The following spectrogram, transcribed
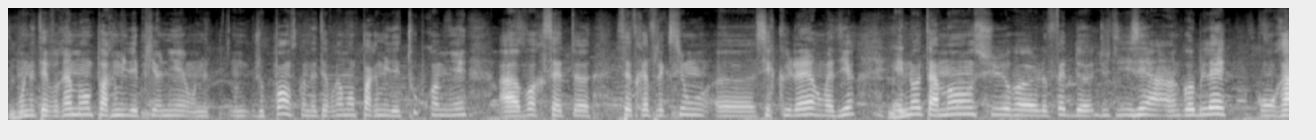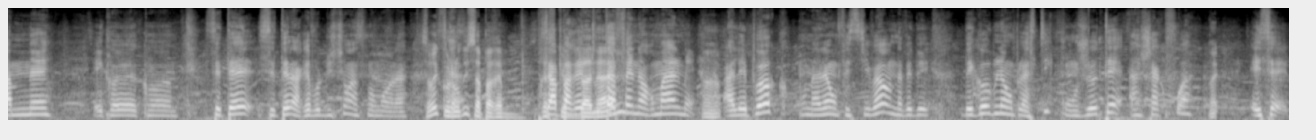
mhm. on était vraiment parmi les pionniers. je pense qu'on était vraiment parmi les tout premiers à avoir cette, euh, cette réflexion euh, circulaire, on va dire, et mhm. notamment sur le fait d'utiliser un, un, gobelet qu'on ramenait et que, c'était c'était la révolution à ce moment-là. C'est vrai qu'aujourd'hui ça paraît presque Ça paraît tout à fait normal, mais ah. à l'époque, on allait en festival, on avait des, des gobelets en plastique qu'on jetait à chaque fois. Et c'est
